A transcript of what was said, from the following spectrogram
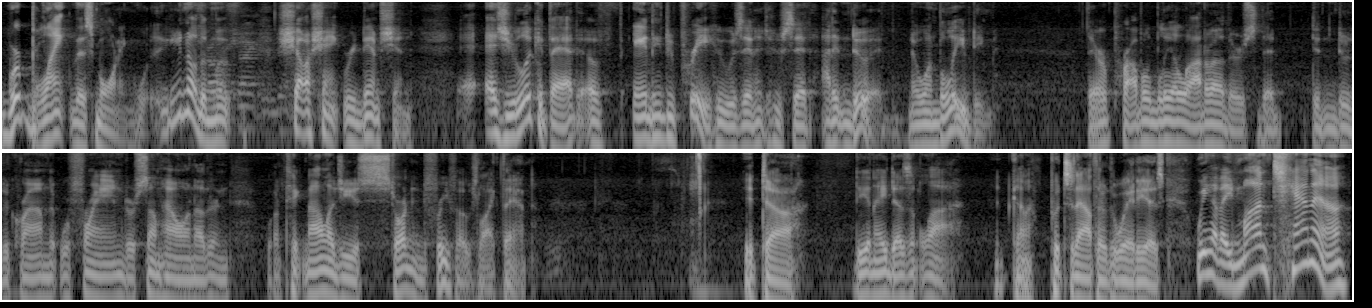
We're blank this morning. You know the movie Shawshank Redemption. Shawshank Redemption. as you look at that of Andy Dupree, who was in it, who said, I didn't do it. No one believed him. There are probably a lot of others that didn't do the crime that were framed or somehow or another. And well, technology is starting to free folks like that. It uh, DNA doesn't lie. It kind of puts it out there the way it is. We have a Montana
